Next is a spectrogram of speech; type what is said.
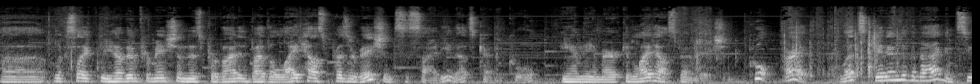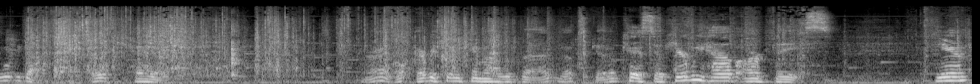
Uh, looks like we have information that's provided by the Lighthouse Preservation Society. That's kind of cool. And the American Lighthouse Foundation. Cool. All right, let's get into the bag and see what we got. Okay. All right, well, everything came out of the bag. That's good. Okay, so here we have our base. And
